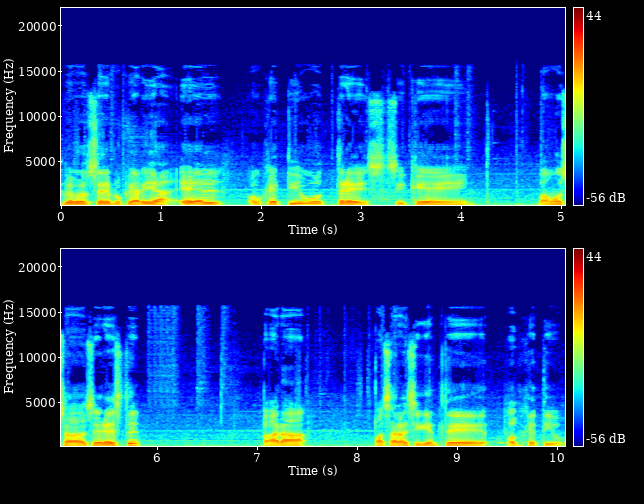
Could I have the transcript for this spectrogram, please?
Luego se desbloquearía el objetivo 3. Así que vamos a hacer este para pasar al siguiente objetivo.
